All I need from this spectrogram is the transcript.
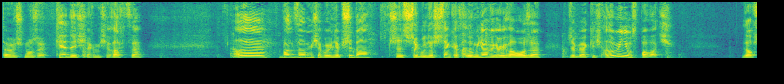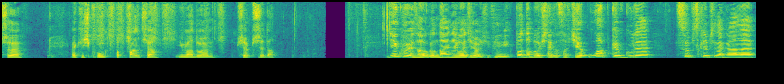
To już może kiedyś, jak mi się zachce. Ale bardzo mi się pewnie przyda, przy szczególnie szczękach aluminiowych jak założę, żeby jakieś aluminium spawać. Zawsze jakiś punkt podparcia i madłem się przyda. Dziękuję za oglądanie, mam nadzieję, że się filmik podobał. Jeśli tak, zostawcie łapkę w górę, subskrypcję na kanale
